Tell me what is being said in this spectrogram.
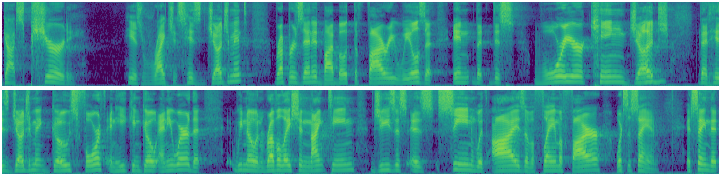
God's purity. He is righteous. His judgment, represented by both the fiery wheels that in that this warrior king judge, that his judgment goes forth and he can go anywhere. That we know in Revelation 19, Jesus is seen with eyes of a flame of fire. What's it saying? It's saying that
